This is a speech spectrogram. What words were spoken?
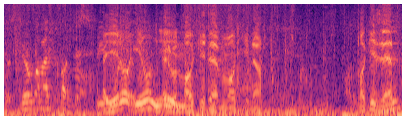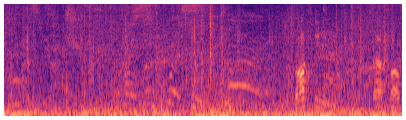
Just do it when I cut the speed. Uh, you don't, you don't They have a monkey. They have a monkey now. Monkey's in. Fucking step up.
